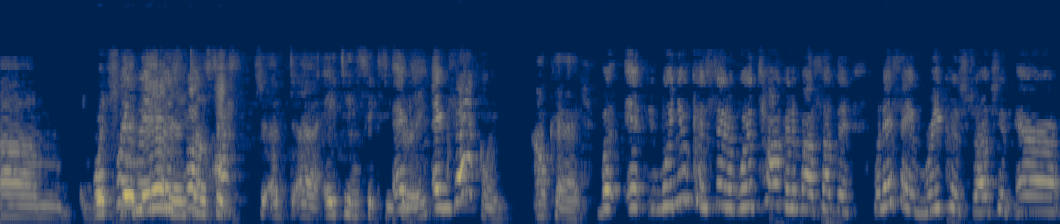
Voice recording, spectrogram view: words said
um, Well, which didn't end until six, uh, 1863. exactly. Okay. But it, when you consider, we're talking about something. When they say Reconstruction era,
